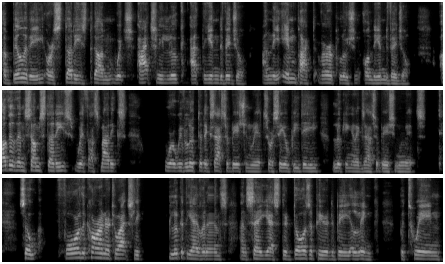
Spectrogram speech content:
ability or studies done which actually look at the individual and the impact of air pollution on the individual, other than some studies with asthmatics where we've looked at exacerbation rates or COPD looking at exacerbation rates. So for the coroner to actually look at the evidence and say, yes, there does appear to be a link between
